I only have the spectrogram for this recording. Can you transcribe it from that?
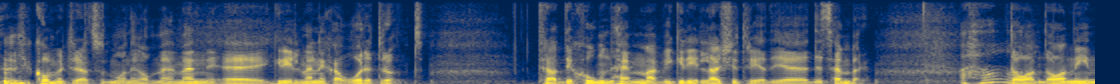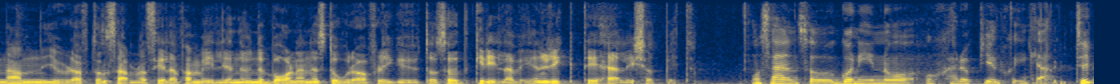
vi kommer till det så småningom. Men, men eh, grillmänniska året runt. Tradition hemma. Vi grillar 23 december. Aha. Dagen, dagen innan julafton samlas hela familjen nu när barnen är stora och flyger ut. Och så grillar vi en riktigt härlig köttbit. Och sen så går ni in och, och skär upp julskinkan. Typ.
